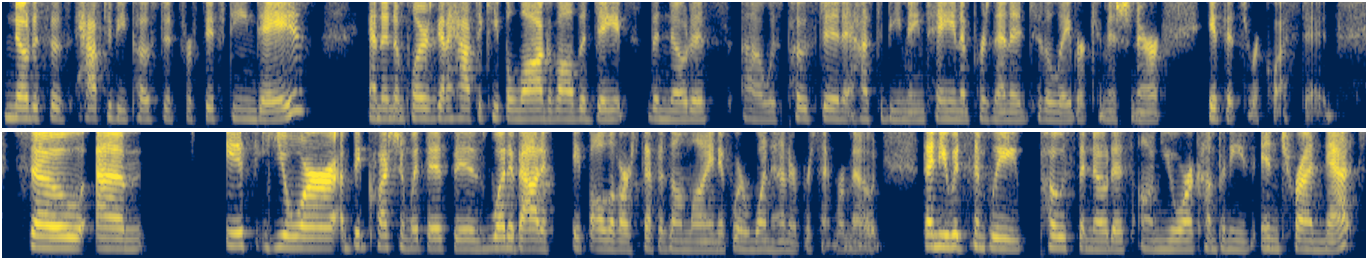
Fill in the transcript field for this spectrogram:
notices have to be posted for 15 days and an employer is going to have to keep a log of all the dates the notice uh, was posted. It has to be maintained and presented to the labor commissioner if it's requested. So, um, if your a big question with this is what about if, if all of our stuff is online if we're 100% remote then you would simply post the notice on your company's intranet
